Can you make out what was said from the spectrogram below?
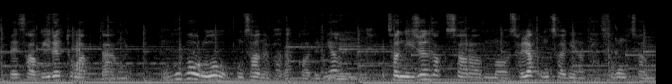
그래서 미래통합당 후보로 공천을 받았거든요. 예. 전 이준석처럼 뭐 전략공천이나 다수공천,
